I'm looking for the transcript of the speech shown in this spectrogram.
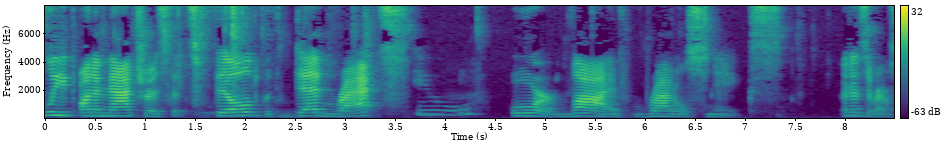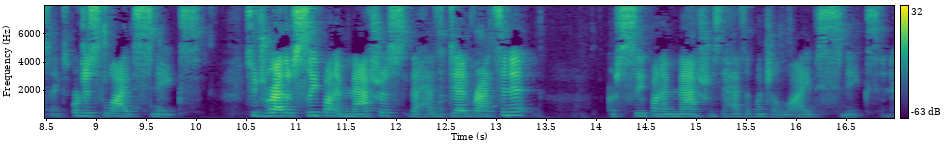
sleep on a mattress that's filled with dead rats Ew. or live rattlesnakes? It doesn't say rattlesnakes, or just live snakes. So would you rather sleep on a mattress that has dead rats in it or sleep on a mattress that has a bunch of live snakes in it?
